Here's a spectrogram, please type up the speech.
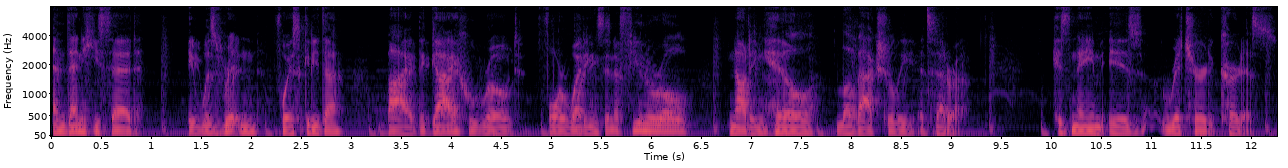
And then he said, it was written, fue escrita, by the guy who wrote Four Weddings and a Funeral, Notting Hill, Love Actually, etc. His name is Richard Curtis.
